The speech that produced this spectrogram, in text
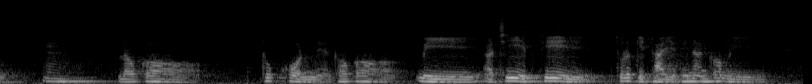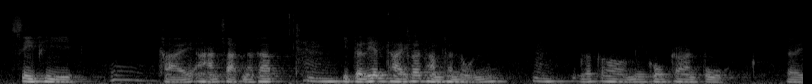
นอืม แล้วก็ทุกคนเนี่ยเขาก็มีอาชีพที่ธุรกิจไทยอยู่ที่นั่นก็มี CP ขายอาหารสัตว์นะครับอืมอิตาเลียนไทยก็ทำถนนอืมแล้วก็มีโครงการปลูกเอ่อ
